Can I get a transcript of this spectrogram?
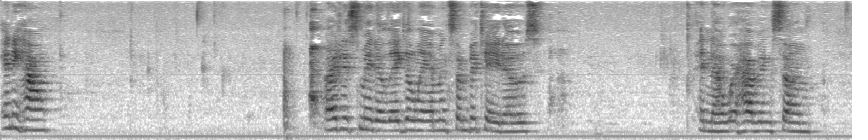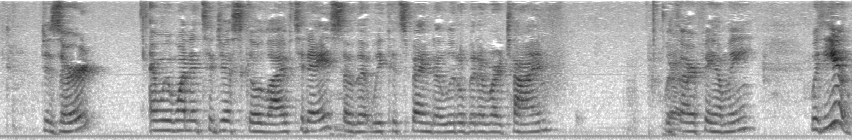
anyhow, I just made a leg of lamb and some potatoes. And now we're having some dessert. And we wanted to just go live today so that we could spend a little bit of our time with Yeah. our family with you.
